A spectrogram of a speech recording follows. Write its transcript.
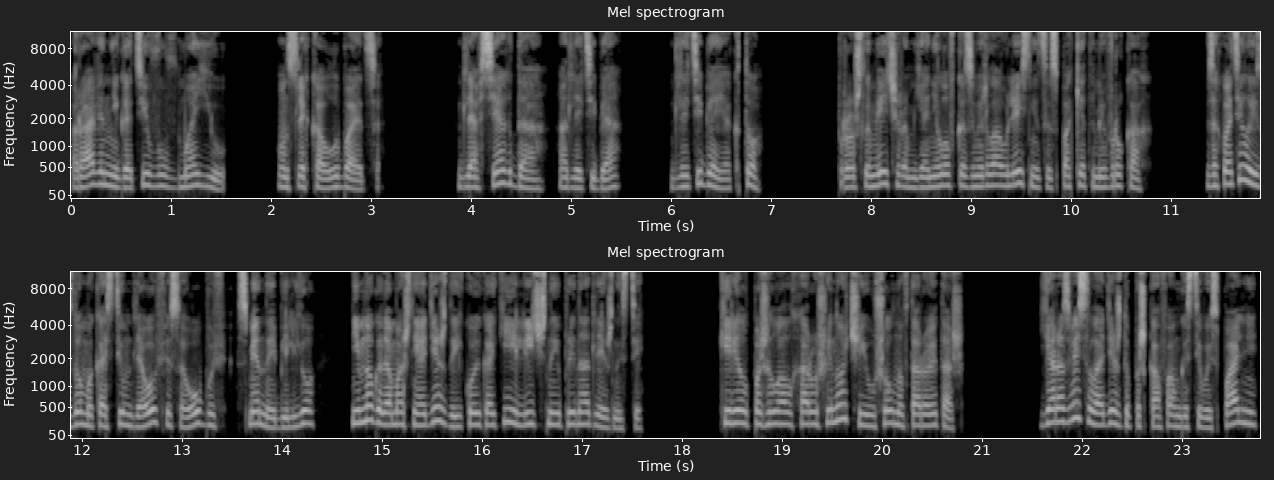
равен негативу в мою. Он слегка улыбается. Для всех — да, а для тебя? Для тебя я кто? Прошлым вечером я неловко замерла у лестницы с пакетами в руках. Захватила из дома костюм для офиса, обувь, сменное белье, немного домашней одежды и кое-какие личные принадлежности. Кирилл пожелал хорошей ночи и ушел на второй этаж. Я развесила одежду по шкафам гостевой спальни,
